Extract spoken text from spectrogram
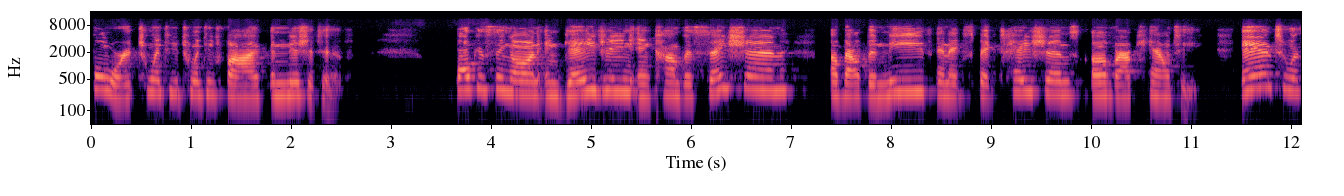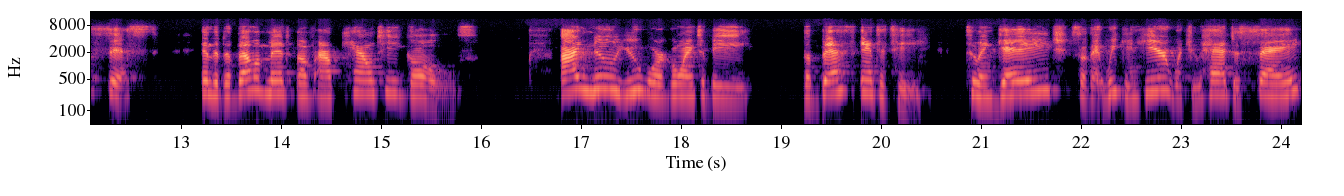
Forward 2025 initiative, focusing on engaging in conversation about the needs and expectations of our county and to assist in the development of our county goals. I knew you were going to be the best entity to engage so that we can hear what you had to say.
